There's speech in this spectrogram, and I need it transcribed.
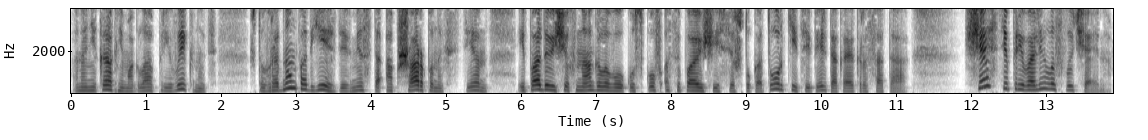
Она никак не могла привыкнуть, что в родном подъезде вместо обшарпанных стен и падающих на голову кусков осыпающейся штукатурки теперь такая красота. Счастье привалило случайно.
